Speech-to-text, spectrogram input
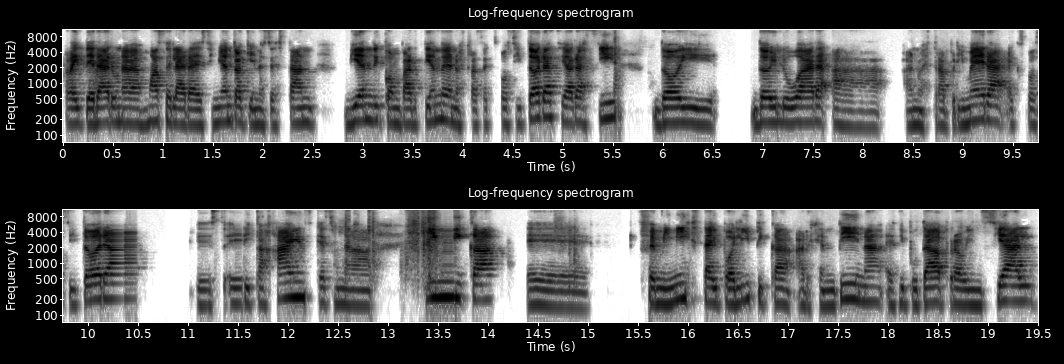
reiterar una vez más el agradecimiento a quienes están viendo y compartiendo de nuestras expositoras y ahora sí doy, doy lugar a, nuestra primera expositora, que es Erika Heinz, que es una química eh, feminista y política argentina, es diputada provincial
